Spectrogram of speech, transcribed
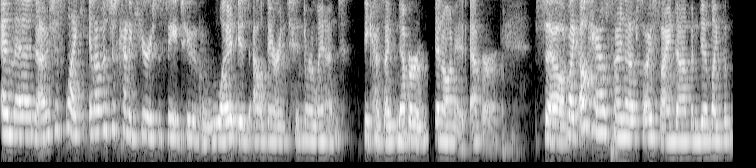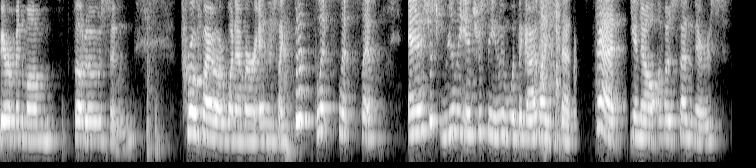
And then I was just like, and I was just kind of curious to see too what is out there in Tinderland because I've never been on it ever. So I'm like, okay, I'll sign up. So I signed up and did like the bare minimum photos and profile or whatever, and just like flip, flip, flip, flip. And it's just really interesting with the guidelines that are set, you know, all of a sudden there's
